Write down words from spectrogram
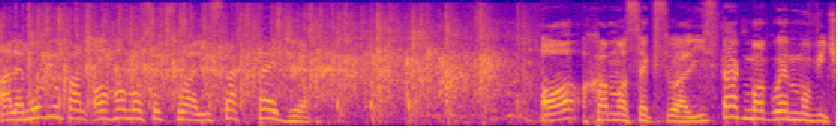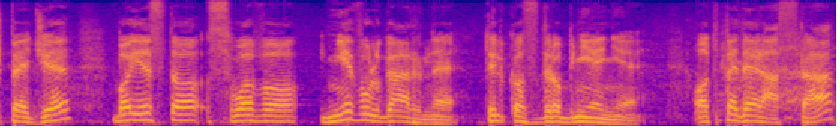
ale mówił pan o homoseksualistach pedzie. O homoseksualistach mogłem mówić pedzie, bo jest to słowo niewulgarne, tylko zdrobnienie od pederasta.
